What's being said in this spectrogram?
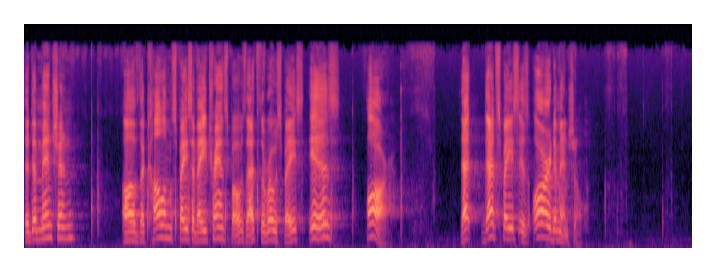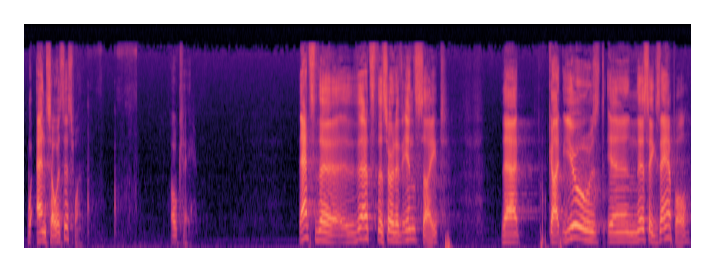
The dimension of the column space of A transpose, that's the row space, is R. That, that space is R dimensional. And so is this one. Okay. That's the, that's the sort of insight that got used in this example.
